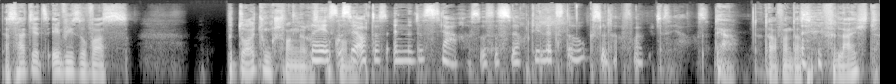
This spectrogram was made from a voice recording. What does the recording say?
Das hat jetzt irgendwie so was Bedeutungsschwangeres Naja, es bekommen. ist ja auch das Ende des Jahres. Es ist ja auch die letzte Huxela-Folge des Jahres. ja, da darf man das vielleicht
